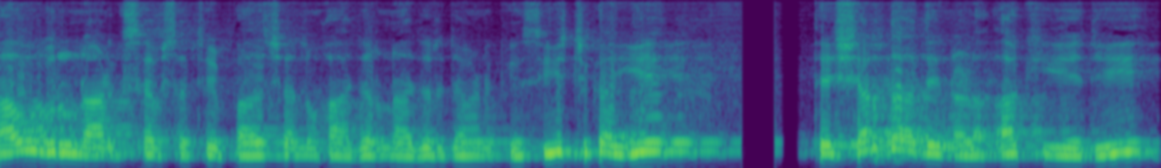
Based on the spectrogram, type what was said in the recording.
ਆਓ ਗੁਰੂ ਨਾਨਕ ਸਾਹਿਬ ਸੱਚੇ ਪਾਤਸ਼ਾਹ ਨੂੰ ਹਾਜ਼ਰ ਨਾਜ਼ਰ ਜਾਣ ਕੇ ਸੀਸ ਝੁਕਾਈਏ ਤੇ ਸ਼ਰਧਾ ਦੇ ਨਾਲ ਆਖੀਏ ਜੀ,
